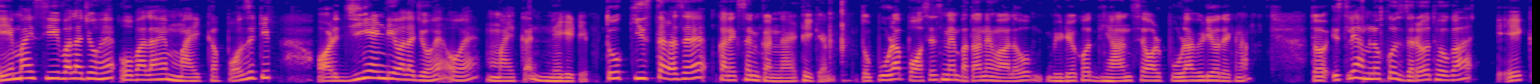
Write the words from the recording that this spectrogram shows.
एम आई सी वाला जो है, वो वाला है माइक का पॉजिटिव और जी एन डी वाला जो है, वो है माइक का नेगेटिव। तो किस तरह से कनेक्शन करना है, ठीक है? तो पूरा प्रोसेस मैं बताने वाला हूँ, वीडियो को ध्यान से और पूरा वीडियो देखना। तो इसलिए हम लोग को ज़रूरत होगा एक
